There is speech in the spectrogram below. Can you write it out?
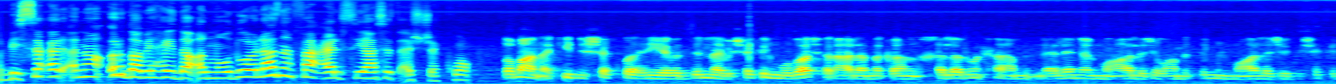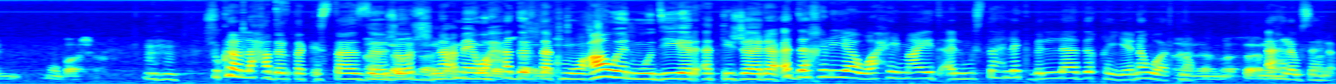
بسعر أنا أرضى بهيدا الموضوع. لازم نفعل سياسة الشكوى. طبعا أكيد الشكوى هي بتدلنا بشكل مباشر على مكان الخلل ونحن عم علينا المعالجة وعم يتم المعالجة بشكل مباشر. شكرا لحضرتك أستاذ جورج نعمة وحضرتك معاون مدير التجارة الداخلية وحماية المستهلك باللاذقية. نورتنا. أهلا وسهلا.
